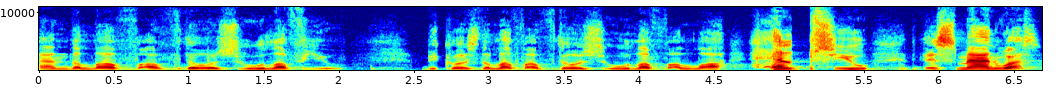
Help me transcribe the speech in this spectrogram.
and the love of those who love you because the love of those who love Allah helps you. This man was,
